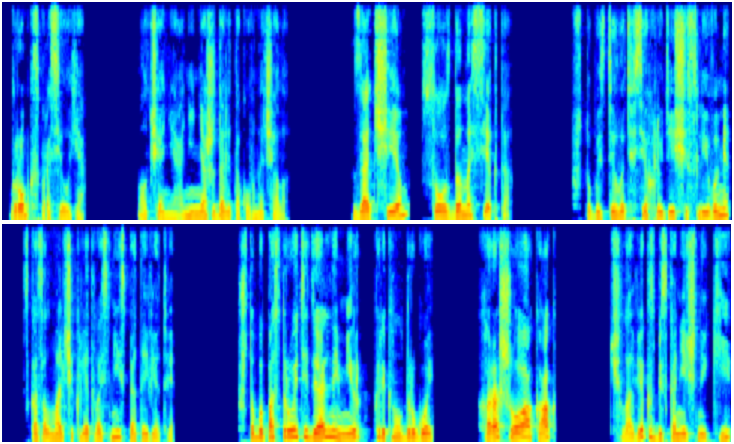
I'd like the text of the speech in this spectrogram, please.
– громко спросил я. Молчание. Они не ожидали такого начала. «Зачем создана секта?» «Чтобы сделать всех людей счастливыми», – сказал мальчик лет восьми из пятой ветви. «Чтобы построить идеальный мир!» — крикнул другой. «Хорошо, а как?» «Человек с бесконечной ки»,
